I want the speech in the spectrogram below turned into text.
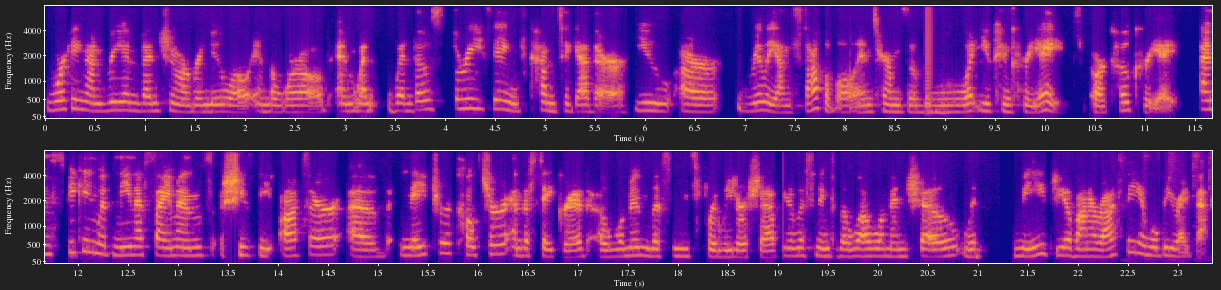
working on reinvention or renewal in the world and when when those three things come together you are really unstoppable in terms of what you can create or co-create I'm speaking with Nina Simons. She's the author of Nature, Culture, and the Sacred A Woman Listens for Leadership. You're listening to the Well Woman Show with me, Giovanna Rossi, and we'll be right back.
